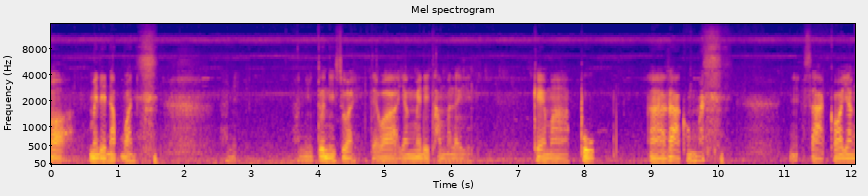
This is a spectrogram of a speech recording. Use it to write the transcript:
ก็ไม่ได้นับวัน อันนี้ อันนี้ตัวนี้สวย แต่ว่ายังไม่ได้ทำอะไรเลย แค่มาปลูการากของมันนี่สากก็ยัง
